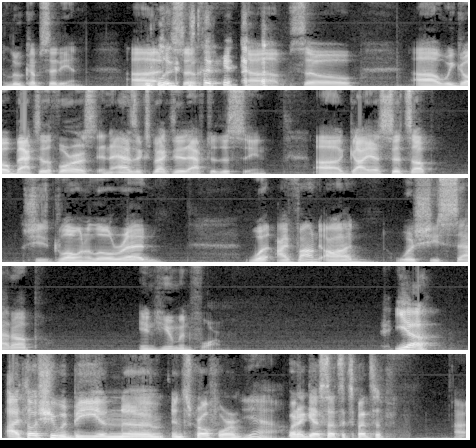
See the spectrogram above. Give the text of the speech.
Luke Obsidian. Uh, Luke so, Obsidian. uh, so uh, we go back to the forest, and as expected, after this scene, uh, Gaia sits up. She's glowing a little red. What I found odd was she sat up in human form. Yeah. I thought she would be in uh, in Skrull form, Yeah, but I guess that's expensive. Uh,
